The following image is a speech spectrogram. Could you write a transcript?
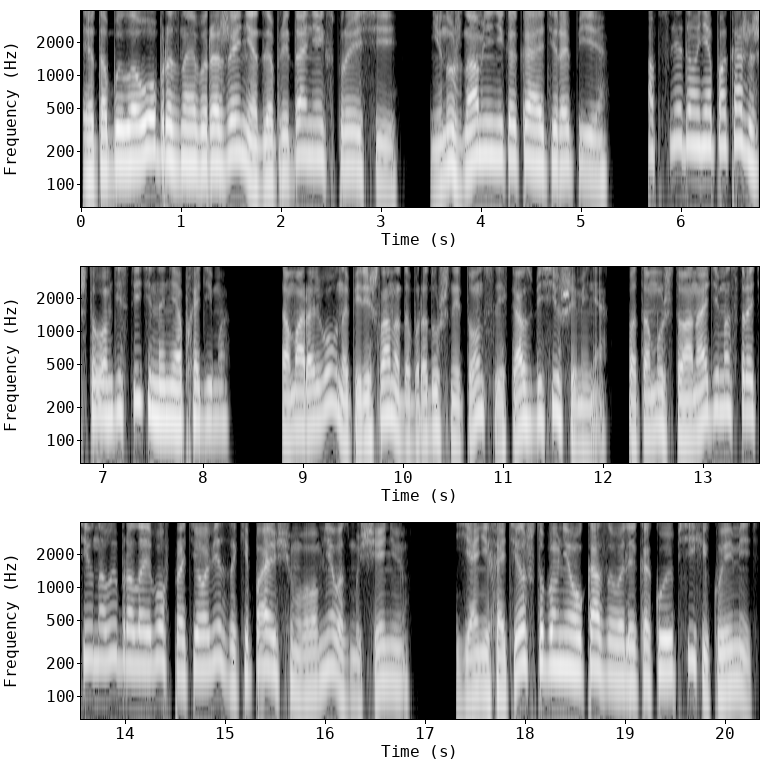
Это было образное выражение для придания экспрессии. Не нужна мне никакая терапия. Обследование покажет, что вам действительно необходимо. Тамара Львовна перешла на добродушный тон, слегка взбесивший меня, потому что она демонстративно выбрала его в противовес закипающему во мне возмущению. Я не хотел, чтобы мне указывали, какую психику иметь.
